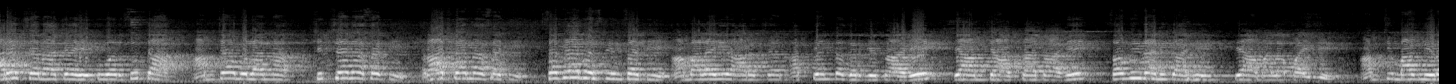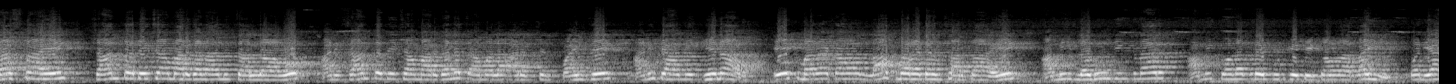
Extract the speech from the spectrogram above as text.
आरक्षणाच्या हेतूवर सुद्धा आमच्या मुलांना शिक्षणासाठी राजकारणासाठी सगळ्या गोष्टींसाठी आम्हालाही आरक्षण अत्यंत गरजेचं आहे. ते आमच्या हक्काचं आहे संविधानिक आहे ते आम्हाला पाहिजे. आमची मागणी रास्त आहे. शांततेच्या मार्गाला आम्ही चाललो आहोत आणि शांततेच्या मार्गानेच आम्हाला आरक्षण पाहिजे आणि ते आम्ही घेणार. एक मराठा लाख मराठ्यांसारखा आहे. आम्ही लढून जिंकणार आम्ही कोणाकडे गुडघे टेकवणार नाही. पण या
